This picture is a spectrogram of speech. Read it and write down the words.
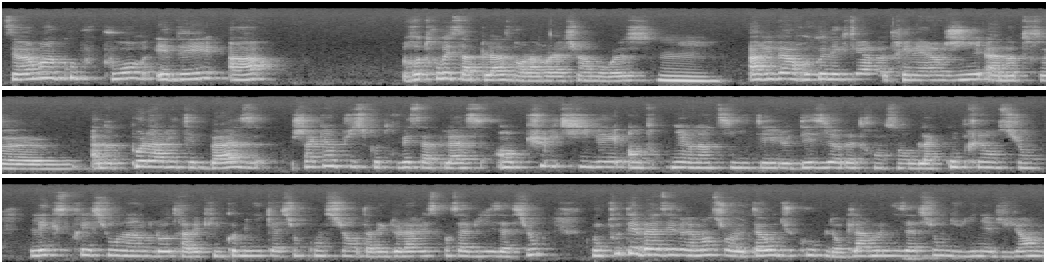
C'est vraiment un couple pour aider à retrouver sa place dans la relation amoureuse, Hmm. Arriver à reconnecter à notre énergie, à notre, euh, à notre polarité de base, chacun puisse retrouver sa place, en cultiver, entretenir l'intimité, le désir d'être ensemble, la compréhension, l'expression l'un de l'autre avec une communication consciente, avec de la responsabilisation. Donc tout est basé vraiment sur le Tao du couple, donc l'harmonisation du yin et du yang.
